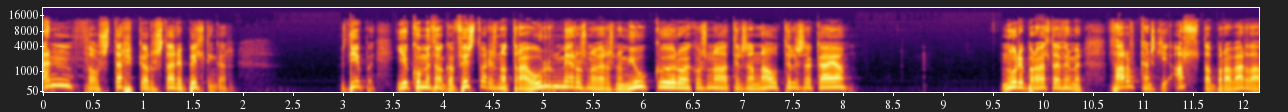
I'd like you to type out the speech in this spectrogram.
ennþá sterkar og stærri veist, ég, ég kom með þangað, fyrst var ég svona að draga úr mér og svona vera svona mjúkur og eitthvað svona til þess að ná til þess að gæja. Nú er ég bara að veltaði fyrir mér. Þarf kannski alltaf bara að verða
